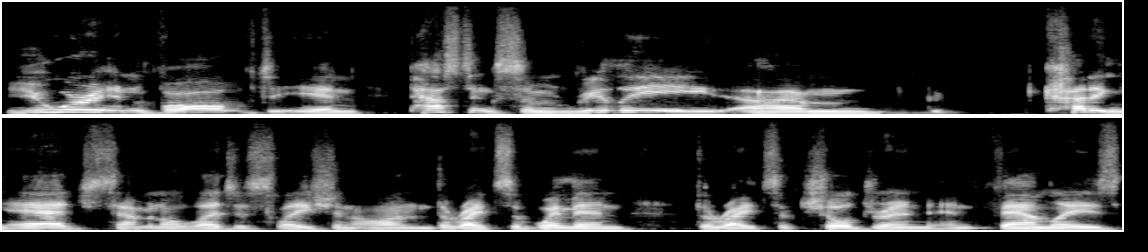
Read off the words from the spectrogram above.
you were involved in passing some really um, cutting edge seminal legislation on the rights of women, the rights of children and families,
